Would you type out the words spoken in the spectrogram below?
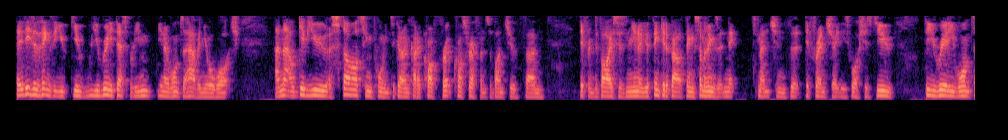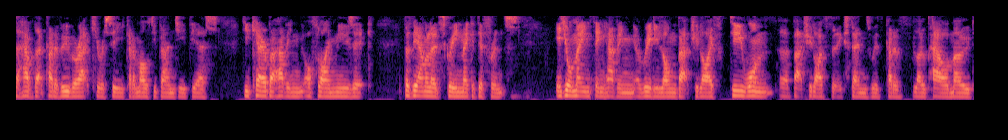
These are the things that you you, you really desperately you know want to have in your watch and that will give you a starting point to go and kind of cross reference a bunch of um, different devices. And you know, you're thinking about things, some of the things that Nick's mentioned that differentiate these washes. Do you do you really want to have that kind of uber accuracy, kind of multi-band GPS? Do you care about having offline music? Does the AMOLED screen make a difference? Is your main thing having a really long battery life? Do you want a battery life that extends with kind of low power mode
